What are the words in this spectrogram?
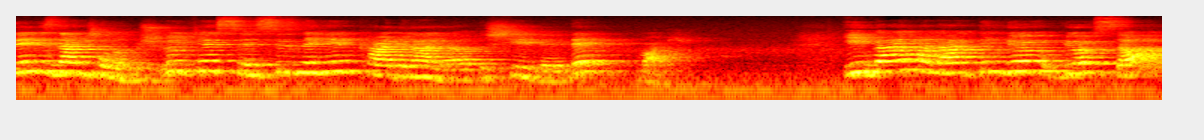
Denizden çalınmış ülke, sessiz nehir, kardelenler adlı şiirleri de var. İbrahim Alaaddin Gö Göksağ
